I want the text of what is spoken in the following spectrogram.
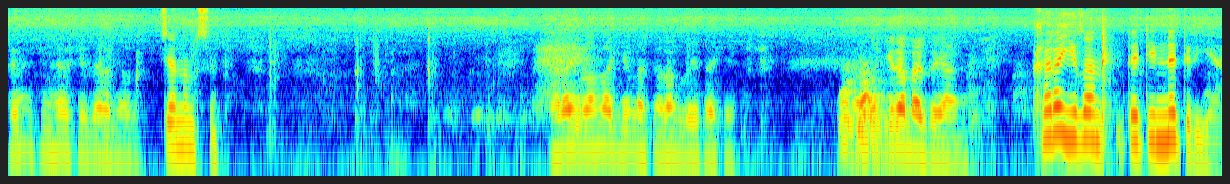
Senin için her şey var yavrum. Canımsın. Kara yılanlar girmesin aramıza yeter ki. Ama giremez de yani. Kara yılan dediğin nedir ya?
